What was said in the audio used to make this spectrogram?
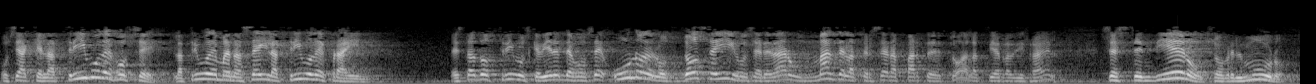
O sea que la tribu de José, la tribu de Manasé y la tribu de Efraín, estas dos tribus que vienen de José, uno de los doce hijos heredaron más de la tercera parte de toda la tierra de Israel. Se extendieron sobre el muro.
